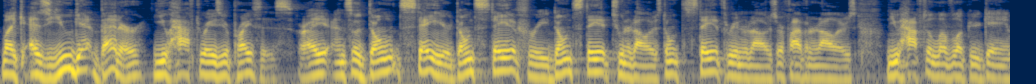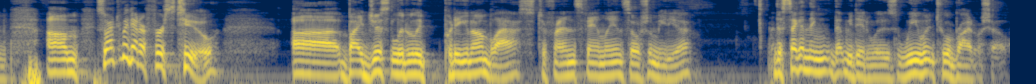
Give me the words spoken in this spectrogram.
like, as you get better, you have to raise your prices, right? And so don't stay here. Don't stay at free. Don't stay at $200. Don't stay at $300 or $500. You have to level up your game. Um, so after we got our first two, uh, by just literally putting it on blast to friends, family, and social media, the second thing that we did was we went to a bridal show.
